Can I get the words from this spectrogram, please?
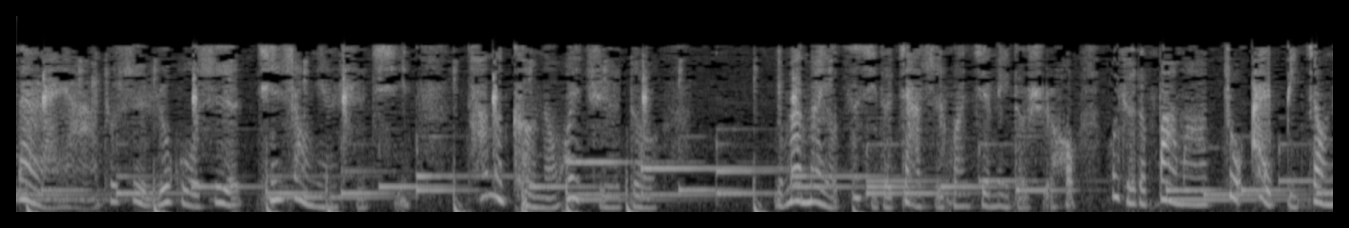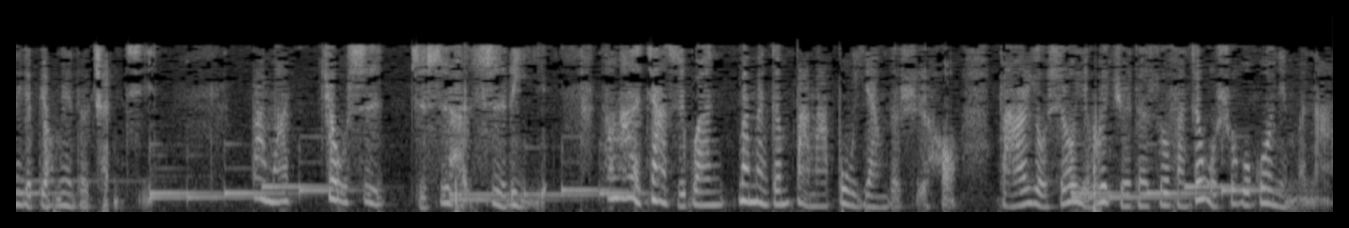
再来呀，就是如果是青少年时期，他们可能会觉得。也慢慢有自己的价值观建立的时候，会觉得爸妈就爱比较那个表面的成绩，爸妈就是只是很势利眼。当他的价值观慢慢跟爸妈不一样的时候，反而有时候也会觉得说，反正我说不过你们呐，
